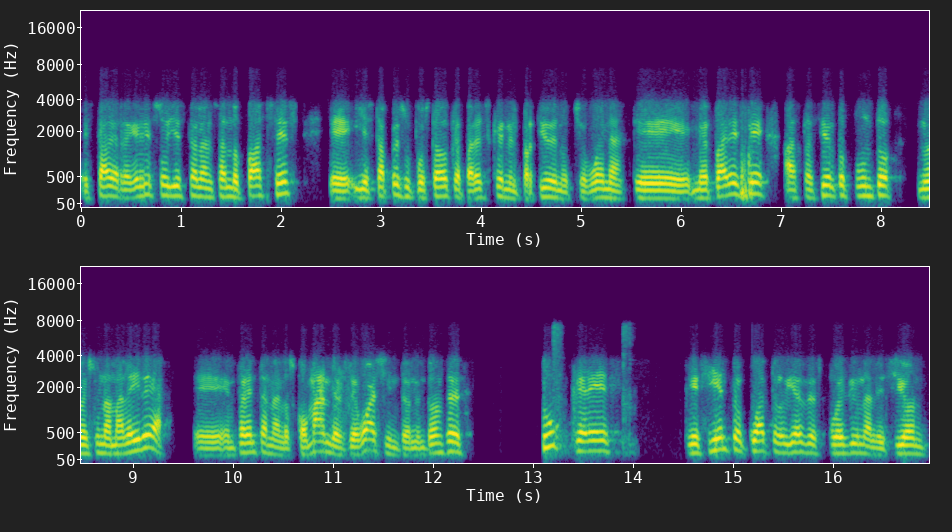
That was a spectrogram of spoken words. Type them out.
está de regreso y está lanzando pases. y está presupuestado que aparezca en el partido de Nochebuena, que me parece hasta cierto punto no es una mala idea. enfrentan a los Commanders de Washington. Entonces, ¿tú crees que 104 días después de una lesión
